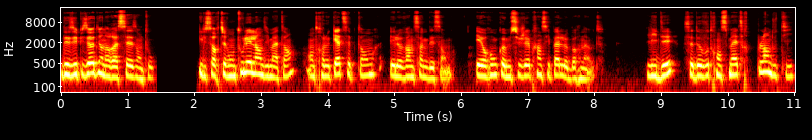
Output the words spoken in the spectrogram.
Des épisodes, il y en aura 16 en tout. Ils sortiront tous les lundis matins, entre le 4 septembre et le 25 décembre, et auront comme sujet principal le burn-out. L'idée, c'est de vous transmettre plein d'outils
